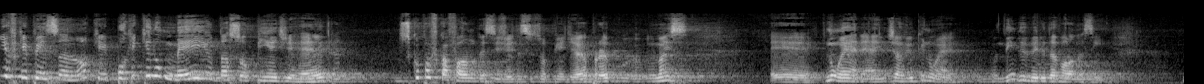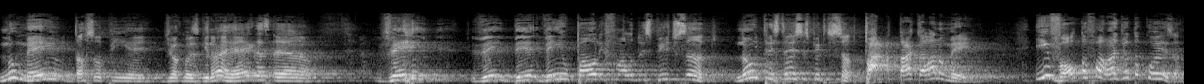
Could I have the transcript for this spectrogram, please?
E eu fiquei pensando, ok, por que, que no meio da sopinha de regra, desculpa ficar falando desse jeito, dessa sopinha de regra, mas é, não é, né? A gente já viu que não é. Eu nem deveria estar falando assim. No meio da sopinha de uma coisa que não é regra, é, vem, vem, de, vem o Paulo e fala do Espírito Santo. Não entristeça o Espírito Santo. Pá, ataca lá no meio. E volta a falar de outra coisa,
